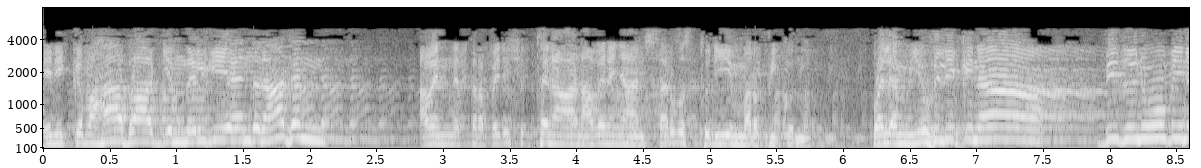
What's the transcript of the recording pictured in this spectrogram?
എനിക്ക് മഹാഭാഗ്യം നൽകിയ എന്റെ നാഥൻ അവൻ എത്ര പരിശുദ്ധനാണ് അവനെ ഞാൻ സർവസ്തുതിയും അർപ്പിക്കുന്നു. വലം യുഹ്ലിക്കിന ബിദുനൂബിന.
